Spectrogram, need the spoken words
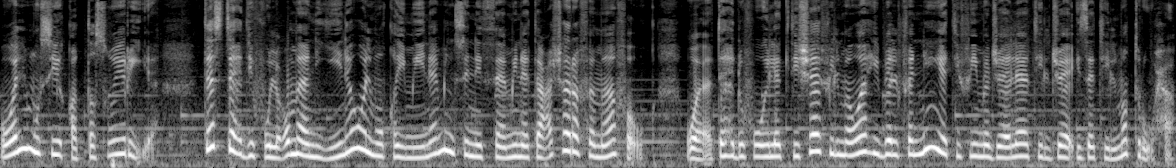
والموسيقى التصويرية. تستهدف العمانيين والمقيمين من سن الثامنة عشر فما فوق وتهدف إلى اكتشاف المواهب الفنية في مجالات الجائزة المطروحة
